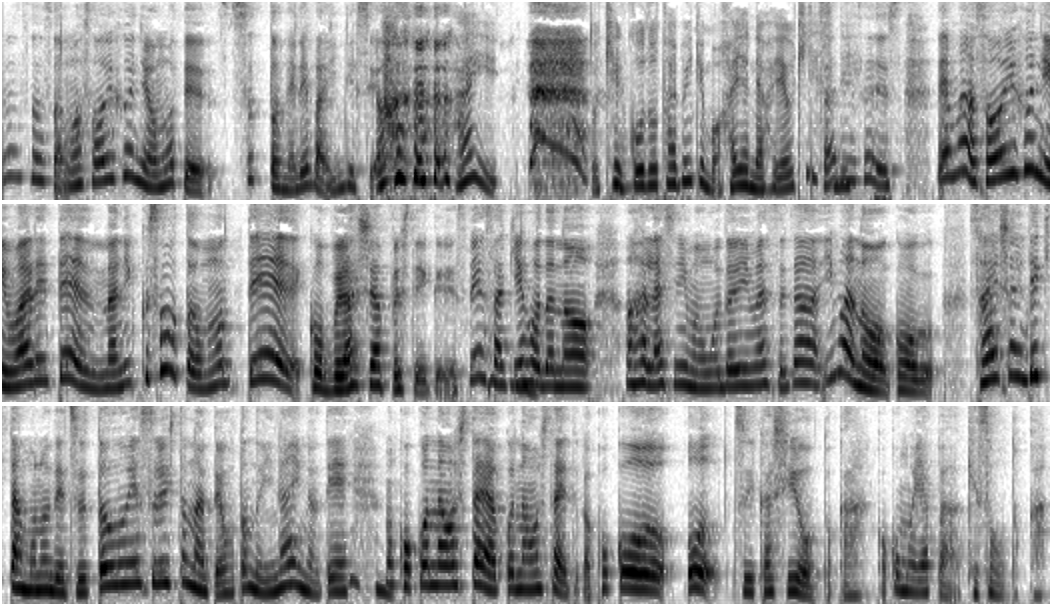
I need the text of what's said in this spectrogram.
そうそうそう。まあそういうふうに思って、スッと寝ればいいんですよ。はい。健康のためにも早寝早起きですね。そうです。で、まあそういうふうに言われて、何くそうと思って、こうブラッシュアップしていくですね。先ほどのお話にも戻りますが、今のこう、最初にできたものでずっと運営する人なんてほとんどいないので、うんまあ、ここ直したい、あこ直したいとか、ここを追加しようとか、ここもやっぱ消そうとか、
